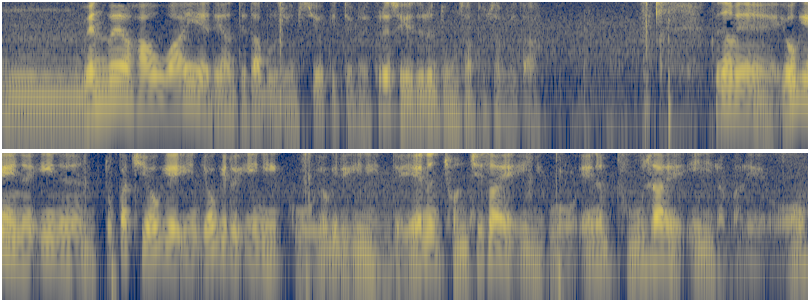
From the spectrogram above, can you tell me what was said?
음, when, where, how, why에 대한 대답으로 지금 쓰였기 때문에 그래서 얘들은 동사 부사입니다. 그 다음에 여기에 있는 in은 똑같이 여기에 in, 여기도 in이 있고 여기도 in이 있는데 얘는 전치사의 in이고 얘는 부사의 in이란 말이에요.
